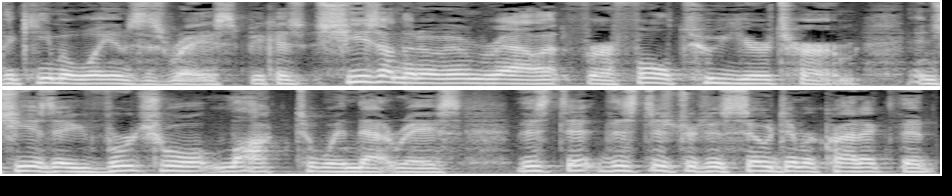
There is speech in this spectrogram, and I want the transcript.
Nikema Williams' race because she's on the November ballot for a full two-year term, and she is a virtual lock to win that race. This di- this district is so Democratic that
